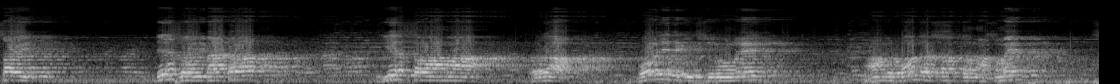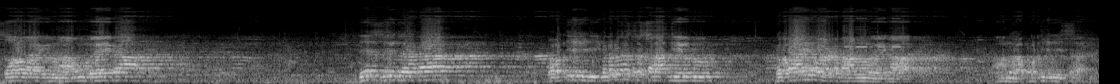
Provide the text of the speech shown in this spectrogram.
सहित देशभरिबाट यस सभामा र भोलिदेखि सुरु हाम्रो बंद सत्रमा समेत सहभागी हुन आउनुभएका देशभित्रका प्रतिनिधि वर्गका साथीहरू र बाहिरबाट पाउनुभएका हाम्रा प्रतिनिधि साथी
